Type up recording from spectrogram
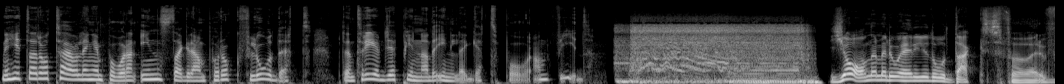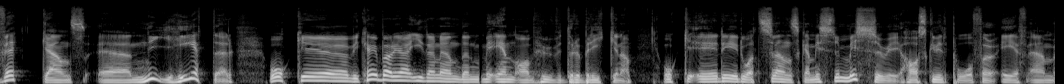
Ni hittar då tävlingen på vår Instagram på Rockflodet, den tredje pinnade inlägget på vår feed. Ja, nej, men då är det ju då dags för veckans eh, nyheter. Och eh, vi kan ju börja i den änden med en av huvudrubrikerna. Och eh, det är då att svenska Mr Misery har skrivit på för AFM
